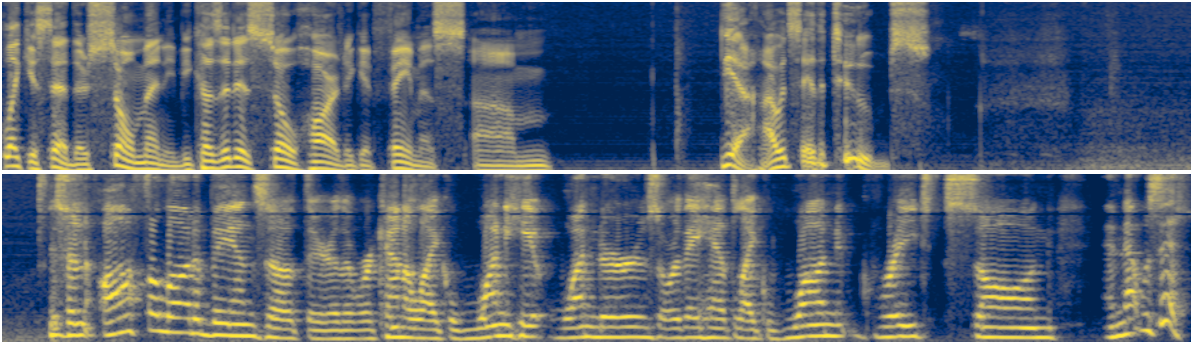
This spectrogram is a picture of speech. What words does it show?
like you said, there's so many because it is so hard to get famous. Um, yeah, I would say the Tubes. There's an awful lot of bands out there that were kind of like one hit wonders, or they had like one great song, and that was it.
